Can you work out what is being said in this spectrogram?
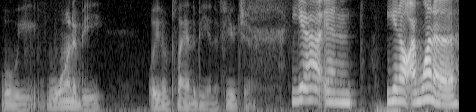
where we want to be or even plan to be in the future. Yeah, and you know, I want to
